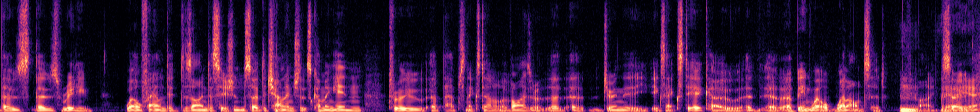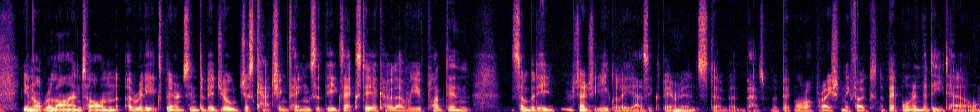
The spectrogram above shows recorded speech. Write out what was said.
those those really well-founded design decisions. So the challenge that's coming in through uh, perhaps an external advisor at the, uh, during the exec steer co are, are being well well answered, if you like. Yeah, so yeah. you're not reliant on a really experienced individual just catching things at the exec steer co level. You've plugged in somebody potentially equally as experienced, uh, but perhaps a bit more operationally focused, a bit more in the detail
